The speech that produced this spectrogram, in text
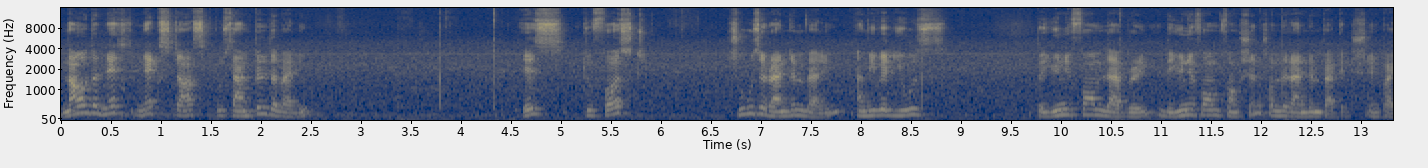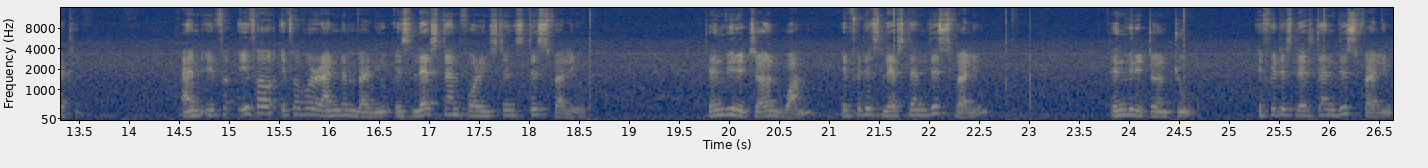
Now the next, next task to sample the value is to first choose a random value and we will use the uniform library, the uniform function from the random package in Python. And if, if, a, if our random value is less than for instance this value, then we return 1 if it is less than this value then we return 2 if it is less than this value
